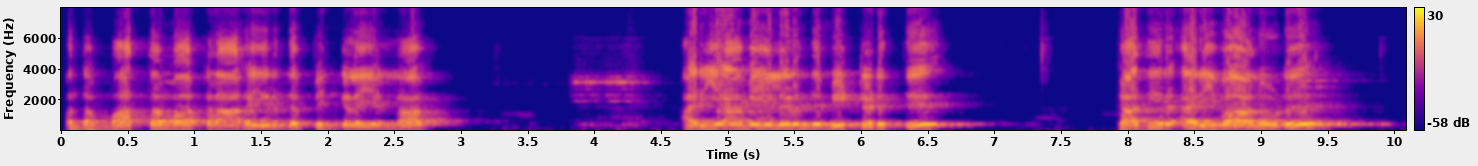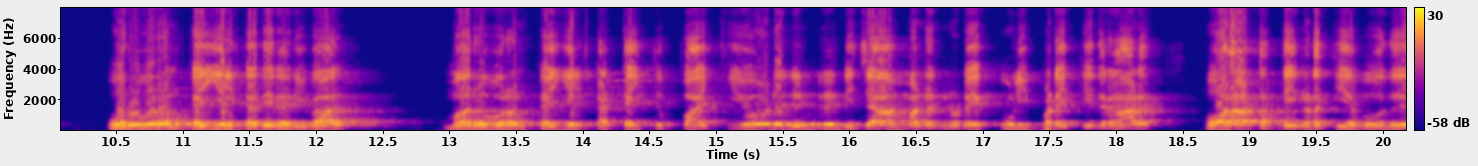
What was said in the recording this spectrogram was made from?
அந்த மாத்தம்மாக்களாக இருந்த பெண்களை எல்லாம் அறியாமையிலிருந்து மீட்டெடுத்து கதிர் அறிவாலோடு ஒருபுறம் கையில் கதிர் அறிவால் மறுபுறம் கையில் கட்டை துப்பாக்கியோடு நின்று நிஜாம் மன்னனுடைய கூலிப்படைக்கு எதிரான போராட்டத்தை நடத்திய போது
